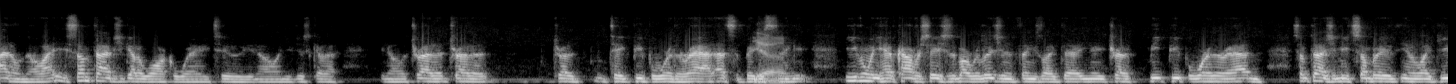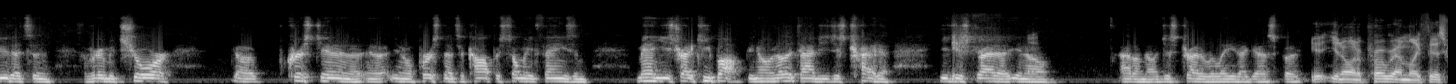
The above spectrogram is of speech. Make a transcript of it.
I don't know. I sometimes you got to walk away too, you know, and you just got to, you know, try to try to try to take people where they're at. That's the biggest yeah. thing. Even when you have conversations about religion and things like that, you know, you try to meet people where they're at, and sometimes you meet somebody, you know, like you, that's a, a very mature uh, Christian and a, a, you know person that's accomplished so many things, and man, you just try to keep up, you know. And other times you just try to, you just try to, you know I don't know, just try to relate, I guess. But you know, in a program like this,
